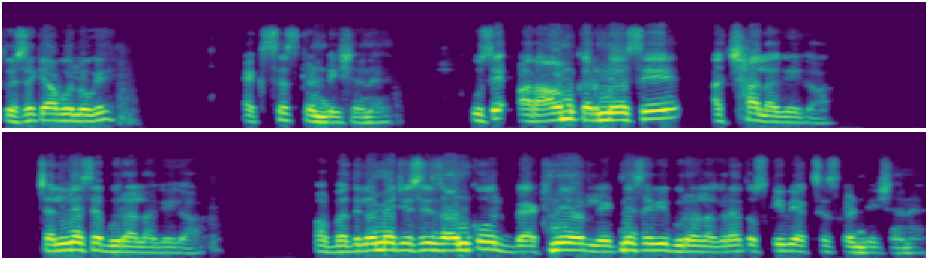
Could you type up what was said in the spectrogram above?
तो इसे क्या बोलोगे? एक्सेस कंडीशन है। उसे आराम करने से अच्छा लगेगा, चलने से बुरा लगेगा। और बदले में जिस इंसान को बैठने और लेटने से भी बुरा लग रहा है तो उसकी भी एक्सेस कंडीशन है।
